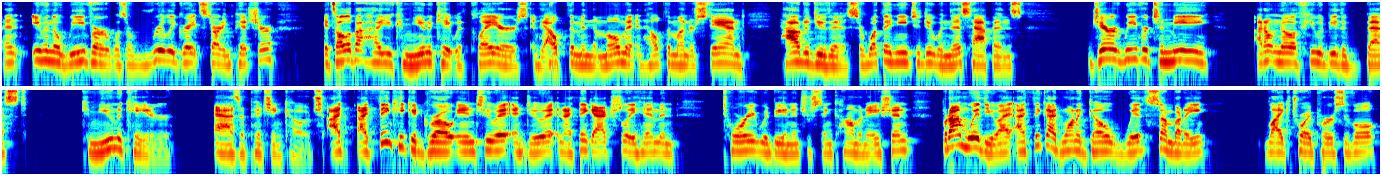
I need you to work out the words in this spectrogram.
And even though Weaver was a really great starting pitcher, it's all about how you communicate with players and Yeah. help them in the moment and help them understand how to do this or what they need to do when this happens. Jered Weaver, to me, I don't know if he would be the best communicator as a pitching coach. I, I think he could grow into it and do it. And I think actually him and Torii would be an interesting combination. But I'm with you. I, I think I'd want to go with somebody like Troy Percival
